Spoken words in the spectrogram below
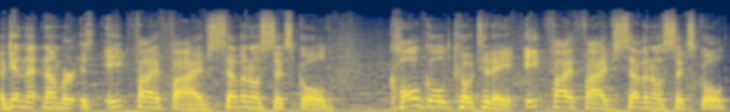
Again, that number is 855 706 Gold. Call Goldco today, 855 706 Gold.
